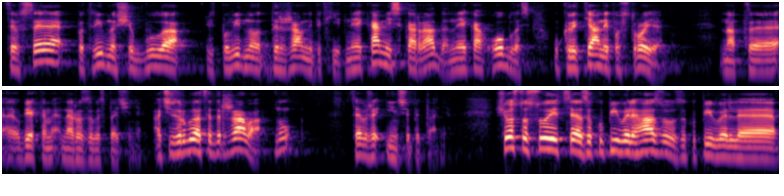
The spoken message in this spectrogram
це все потрібно, щоб був відповідно державний підхід. Не яка міська рада, не яка область укриття не построє над е, об'єктами енергозабезпечення. А чи зробила це держава? Ну, це вже інше питання. Що стосується закупівель газу, закупівель е,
